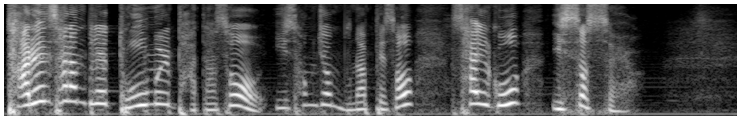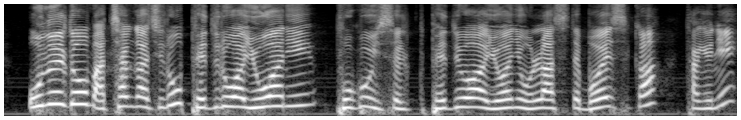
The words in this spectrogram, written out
다른 사람들의 도움을 받아서 이 성전 문 앞에서 살고 있었어요. 오늘도 마찬가지로 베드로와 요한이 보고 있을 베드로와 요한이 올라왔을 때 뭐 했을까? 당연히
